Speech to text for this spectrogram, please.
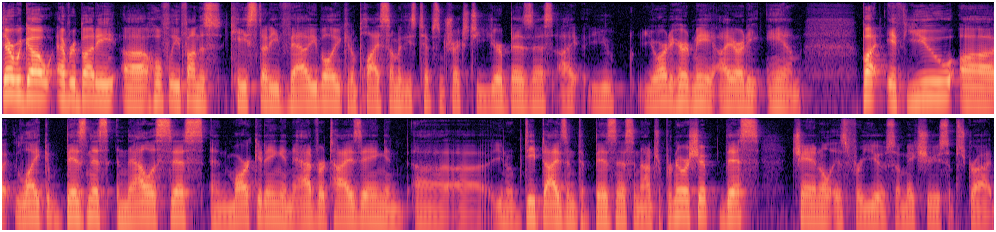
There we go, everybody. Uh, hopefully, you found this case study valuable. You can apply some of these tips and tricks to your business. I you you already heard me. I already am. But if you uh, like business analysis and marketing and advertising and uh, uh, you know deep dives into business and entrepreneurship, this channel is for you. So make sure you subscribe.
